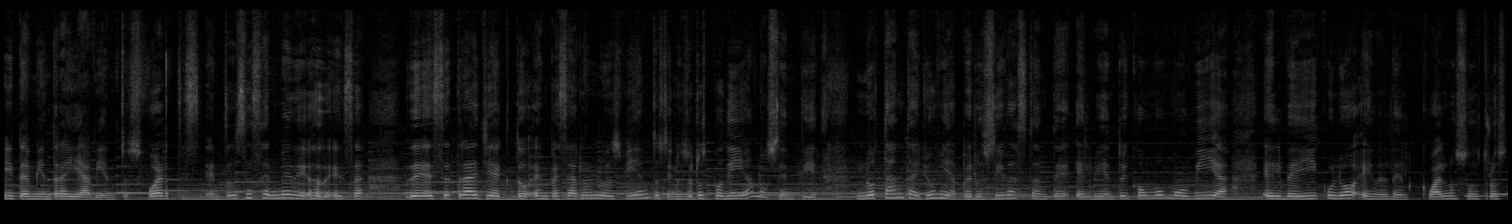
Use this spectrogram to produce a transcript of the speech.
y también traía vientos fuertes. Entonces en medio de, esa, de ese trayecto empezaron los vientos y nosotros podíamos sentir no tanta lluvia, pero sí bastante el viento y cómo movía el vehículo en el cual nosotros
